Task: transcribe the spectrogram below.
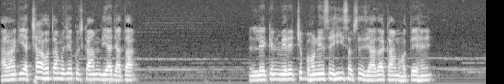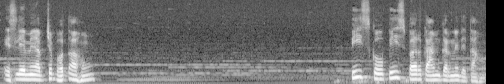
हालाँकि अच्छा होता मुझे कुछ काम दिया जाता, लेकिन मेरे चुप होने से ही सबसे ज़्यादा काम होते हैं, इसलिए मैं अब चुप होता हूँ। पीस को पीस पर काम करने देता हूँ।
